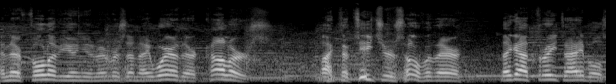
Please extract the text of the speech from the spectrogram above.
and they're full of union members, and they wear their colors, like the teachers over there. They got three tables,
